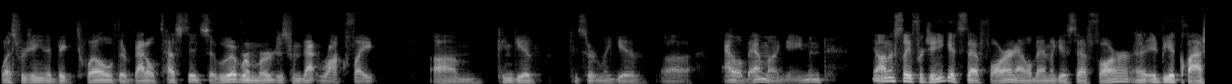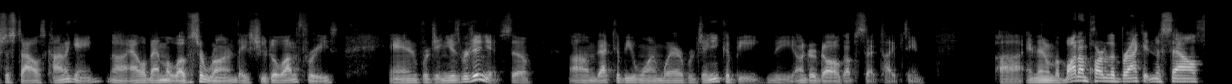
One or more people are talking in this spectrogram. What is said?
West Virginia, in the Big 12. They're battle tested. So whoever emerges from that rock fight um, can give, can certainly give uh, Alabama a game. And honestly, if Virginia gets that far and Alabama gets that far, uh, it'd be a clash of styles kind of game. Uh, Alabama loves to run, they shoot a lot of threes, and Virginia is Virginia. So um, that could be one where Virginia could be the underdog upset type team. Uh, and then on the bottom part of the bracket in the South,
